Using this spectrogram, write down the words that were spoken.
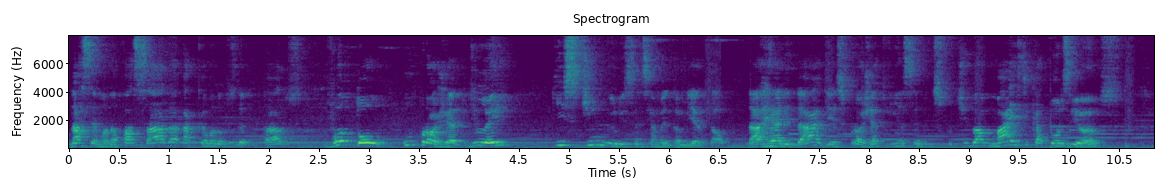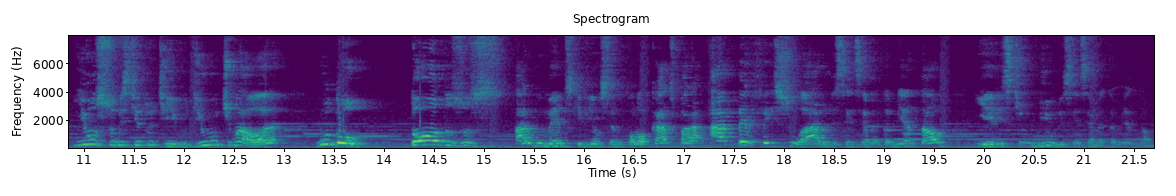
Na semana passada, a Câmara dos Deputados votou um projeto de lei que extingue o licenciamento ambiental. Na realidade, esse projeto vinha sendo discutido há mais de 14 anos e o substitutivo, de última hora, mudou todos os argumentos que vinham sendo colocados para aperfeiçoar o licenciamento ambiental e ele extinguiu o licenciamento ambiental.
